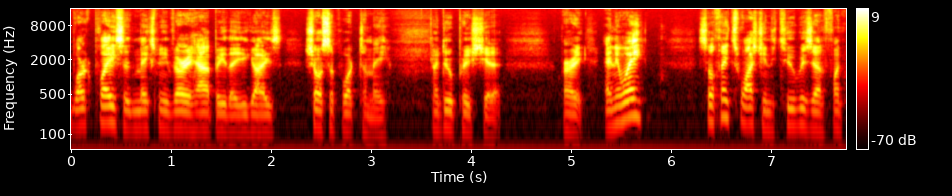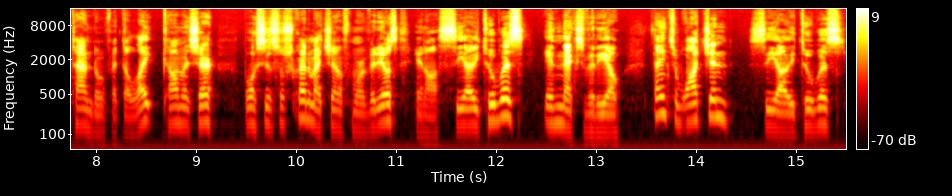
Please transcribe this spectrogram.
workplace. It makes me very happy that you guys show support to me. I do appreciate it. Alright, anyway, so thanks for watching YouTubers. You had a fun time. Don't forget to like, comment, share, mostly subscribe to my channel for more videos, and I'll see y'all YouTubers in the next video. Thanks for watching. See y'all YouTubers.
